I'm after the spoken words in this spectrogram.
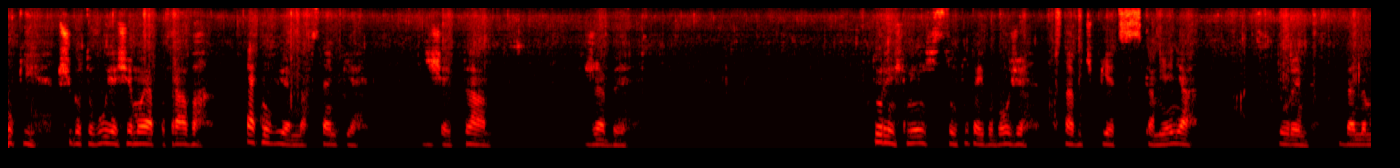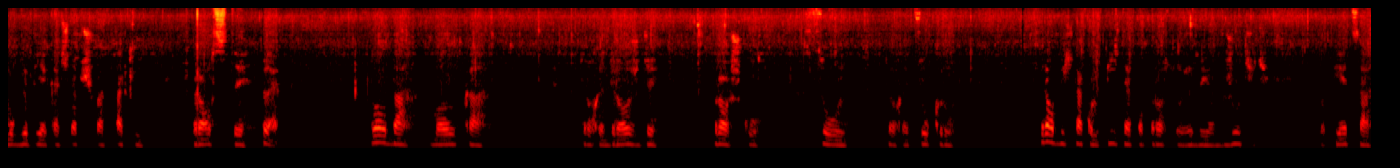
Póki przygotowuje się moja potrawa. Jak mówiłem na wstępie, dzisiaj plan, żeby w którymś miejscu tutaj w obozie postawić piec z kamienia, w którym będę mógł wypiekać na przykład taki prosty chleb. Woda, mąka, trochę drożdży, proszku, sól, trochę cukru. Zrobić taką pitę po prostu, żeby ją wrzucić do pieca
